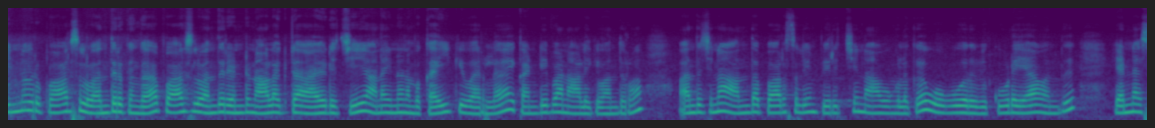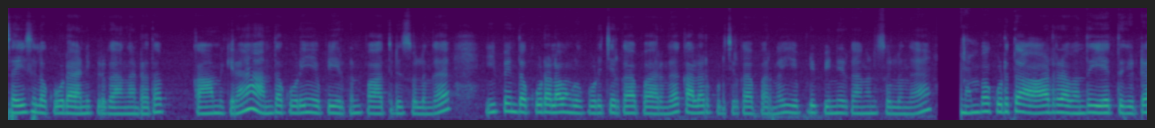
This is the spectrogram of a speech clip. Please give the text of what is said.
இன்னொரு பார்சல் வந்திருக்குங்க. பார்சல் வந்து ரெண்டு நாளாகிட்ட ஆயிடுச்சு. ஆனால் இன்னும் நம்ம கைக்கு வரல. கண்டிப்பாக நாளைக்கு வந்துடும் வந்துச்சுன்னா அந்த பார்சலையும் பிரித்து நான் உங்களுக்கு ஒவ்வொரு கூடையாக வந்து என்ன சைஸில் கூட அனுப்பியிருக்காங்கன்றத காமிக்கிறேன். அந்த கூடையும் எப்படி இருக்குன்னு பார்த்துட்டு சொல்லுங்கள் இப்போ இந்த கூடலாம் உங்களுக்கு பிடிச்சிருக்கா பாருங்கள் கலர் பிடிச்சிருக்கா பாருங்கள் எப்படி பின்னிருக்காங்கன்னு சொல்லுங்கள் நம்ம கொடுத்த ஆர்டரை வந்து ஏற்றுக்கிட்டு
